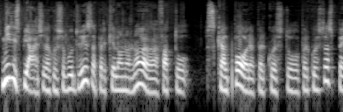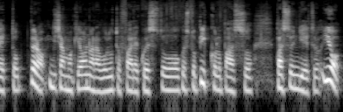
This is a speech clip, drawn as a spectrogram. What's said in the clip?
Mi dispiace da questo punto di vista perché l'Honor 9 aveva fatto scalpore per questo, per questo aspetto, però diciamo che Honor ha voluto fare questo, questo piccolo passo, passo indietro. Io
